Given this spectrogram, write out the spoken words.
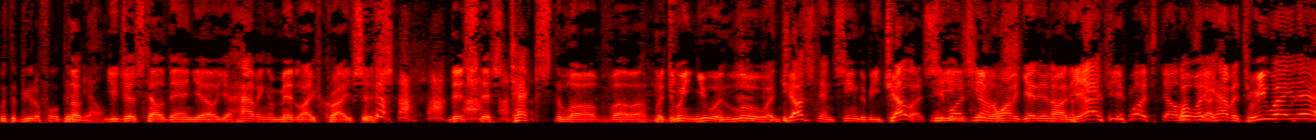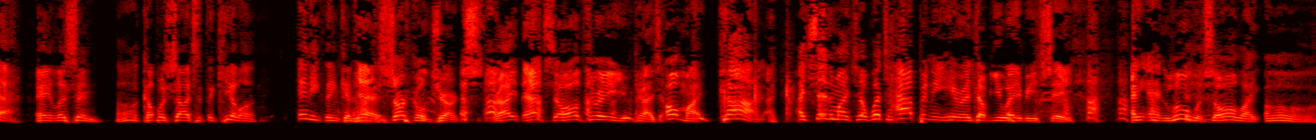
with the beautiful Look, Danielle. you just tell Danielle you're having a midlife crisis. this this text love uh, between you and Lou and Justin seemed to be jealous. He was seemed to want to get in on the action. he was jealous. Well, what do you have a three way there? Hey, listen, uh, a couple of shots of tequila, anything can happen. Yeah, circle jerks, right? That's all three of you guys. Oh my God! I, I said to myself, "What's happening here at WABC?" and, and Lou was all like, "Oh."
